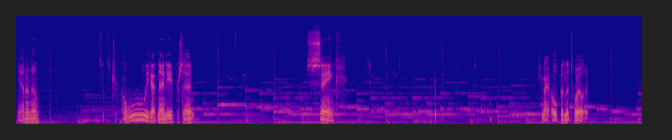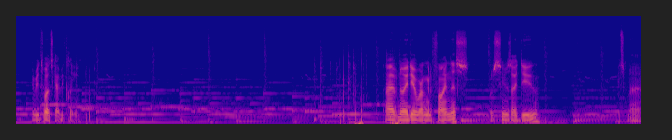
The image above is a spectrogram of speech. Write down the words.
yeah, I don't know. So oh, we got 98%. Sink. Can I open the toilet? Maybe the toilet's gotta be clean. I have no idea where I'm gonna find this, but as soon as I do, it's mine.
